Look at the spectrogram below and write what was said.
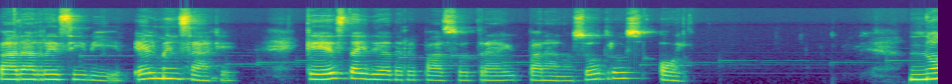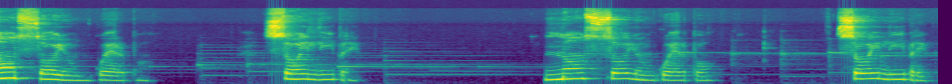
para recibir el mensaje que esta idea de repaso trae para nosotros hoy. No soy un cuerpo soy libre. No soy un cuerpo. Soy libre.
